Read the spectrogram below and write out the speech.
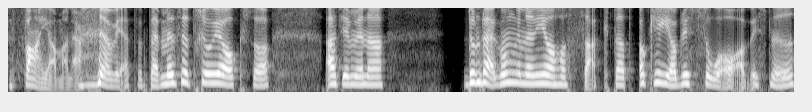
Hur fan gör man det? Jag vet inte, men så tror jag också att jag menar, de där gångerna när jag har sagt att okej jag blir så avis nu,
